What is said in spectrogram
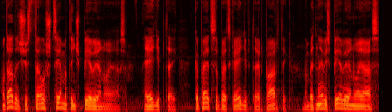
Un tādēļ šis telšu ciematiņš pievienojās Eģiptei. Kāpēc? Tāpēc, ka Eģipte ir pārtika, bet nevis pievienojās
